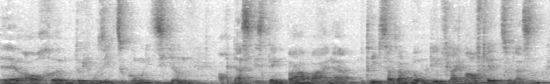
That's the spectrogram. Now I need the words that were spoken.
äh, auch ähm, durch Musik zu kommunizieren. Auch das ist denkbar bei einer Betriebsversammlung, den vielleicht mal auftreten zu lassen,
